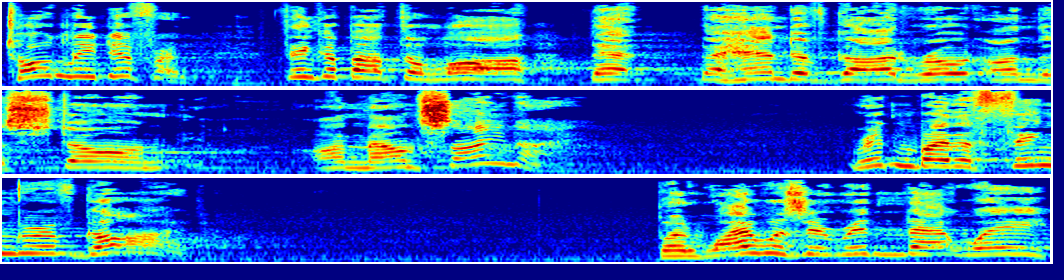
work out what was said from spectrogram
Totally different. Think about the law that the hand of God wrote on the stone on Mount Sinai, written by the finger of God. But why was it written that way?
